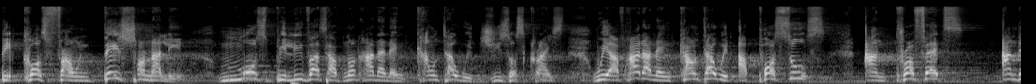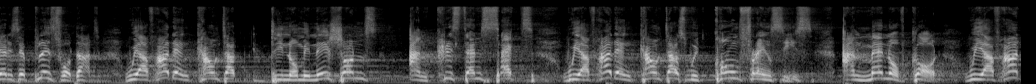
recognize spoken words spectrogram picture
because foundationally most believers have not had an encounter with Jesus Christ. We have had an encounter with apostles and prophets and there is a place for that. We have had encounter with denominations and Christian sects. We have had encounters with conferences and men of God. We have had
